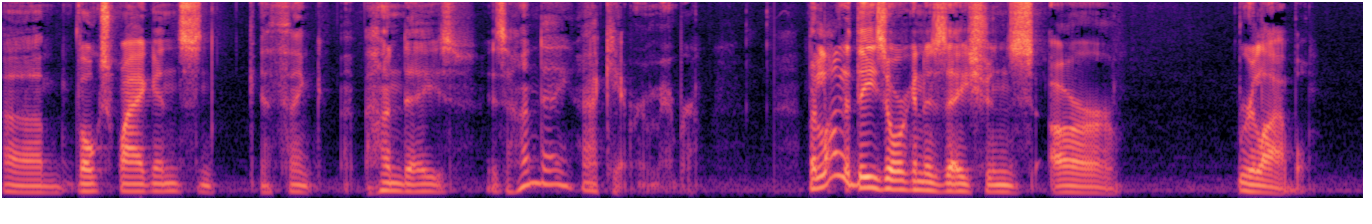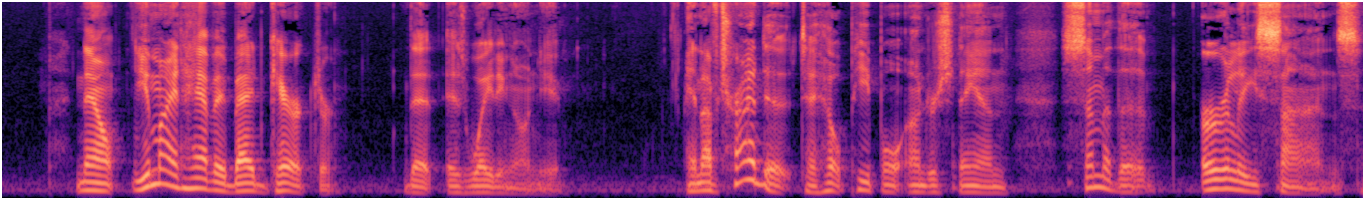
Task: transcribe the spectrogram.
um, Volkswagens and I think Hyundai's. Is it Hyundai? I can't remember. But a lot of these organizations are reliable. Now, you might have a bad character that is waiting on you. And I've tried to, to help people understand some of the early signs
